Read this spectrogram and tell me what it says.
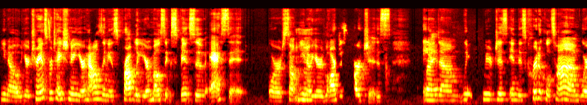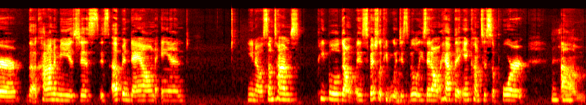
you know, your transportation and your housing is probably your most expensive asset or some, you know, your largest purchase. And Right. um, we we're just in this critical time where the economy is just is up and down and you know sometimes people don't especially people with disabilities they don't have the income to support Mhm. um,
